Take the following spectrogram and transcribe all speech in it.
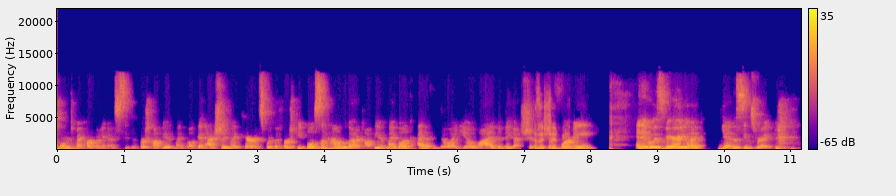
warmed my heart when I got to see the first copy of my book. And actually, my parents were the first people somehow who got a copy of my book. I have no idea why, but they got shipped it for be. me. And it was very like, yeah, this seems right.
